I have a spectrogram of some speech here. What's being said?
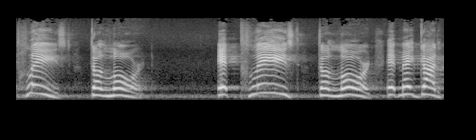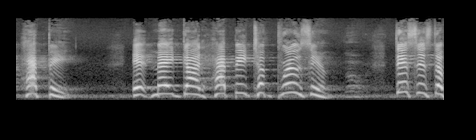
pleased the Lord. It pleased the Lord. It made God happy. It made God happy to bruise him. This is the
